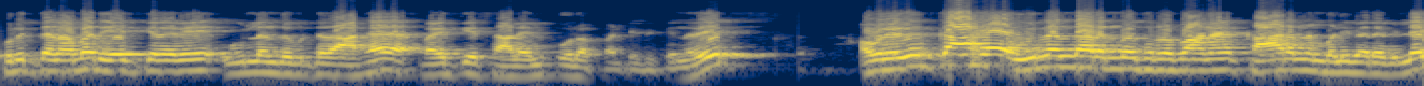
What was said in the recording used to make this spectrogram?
குறித்த நபர் ஏற்கனவே உயிரிழந்து விட்டதாக வைத்தியசாலையில் கூறப்பட்டிருக்கிறது அவர் எதற்காக உயிரிழந்தார் என்பது தொடர்பான காரணம் வெளிவரவில்லை.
